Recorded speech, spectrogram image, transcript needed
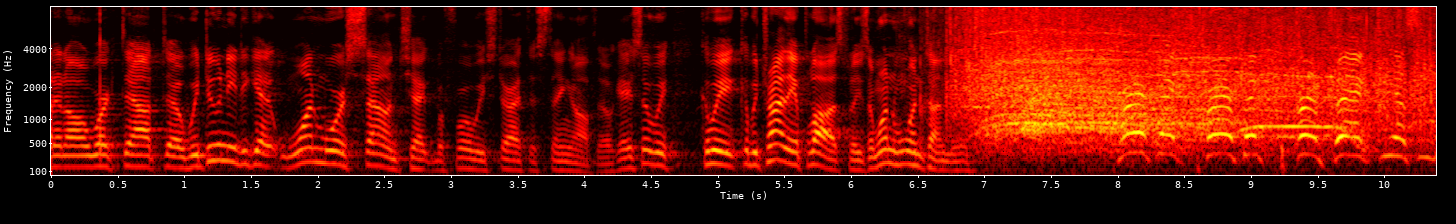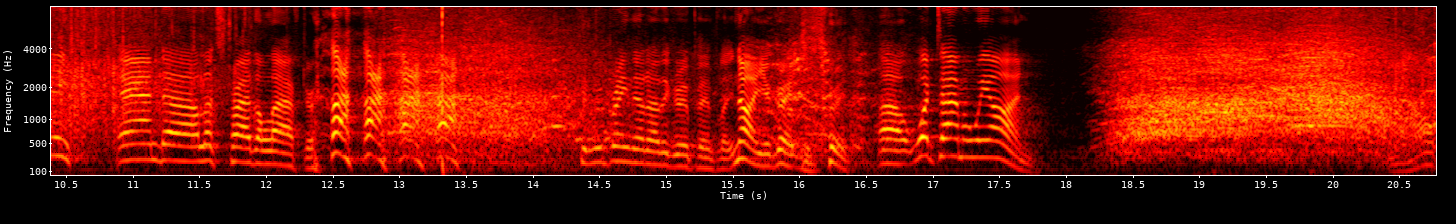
got it all worked out. Uh, we do need to get one more sound check before we start this thing off, okay? So we, can, we, can we try the applause, please? One, one time. Perfect, perfect, perfect. Yes, indeed. And uh, let's try the laughter. can we bring that other group in, please? No, you're great. You're great. Uh, what time are we on? Now,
